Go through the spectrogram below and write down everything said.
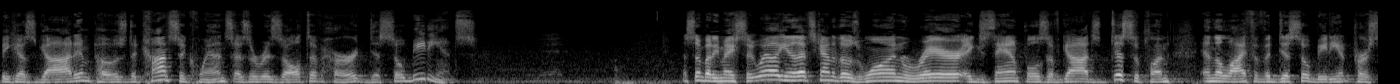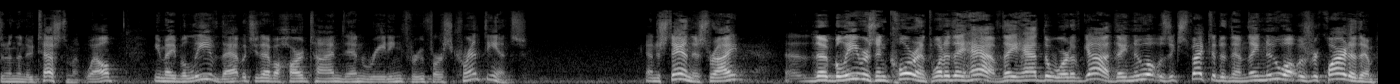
because God imposed a consequence as a result of her disobedience. Somebody may say, well, you know, that's kind of those one rare examples of God's discipline in the life of a disobedient person in the New Testament. Well, you may believe that, but you'd have a hard time then reading through 1 Corinthians. You understand this, right? The believers in Corinth, what did they have? They had the Word of God. They knew what was expected of them. They knew what was required of them.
